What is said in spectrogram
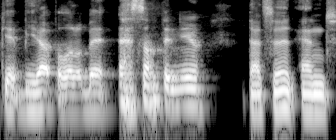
get beat up a little bit at something new. That's it. And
